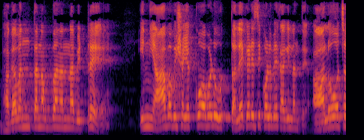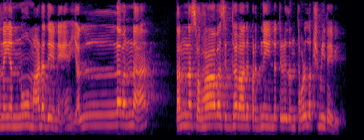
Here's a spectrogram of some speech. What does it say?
ಭಗವಂತನೊಬ್ಬನನ್ನ ಬಿಟ್ರೆ ಇನ್ಯಾವ ವಿಷಯಕ್ಕೂ ಅವಳು ತಲೆ ಕೆಡಿಸಿಕೊಳ್ಬೇಕಾಗಿಲ್ಲಂತೆ ಆಲೋಚನೆಯನ್ನೂ ಮಾಡದೇನೆ ಎಲ್ಲವನ್ನ ತನ್ನ ಸ್ವಭಾವ ಸಿದ್ಧವಾದ ಪ್ರಜ್ಞೆಯಿಂದ ತಿಳಿದಂಥವಳು ಲಕ್ಷ್ಮೀದೇವಿ.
